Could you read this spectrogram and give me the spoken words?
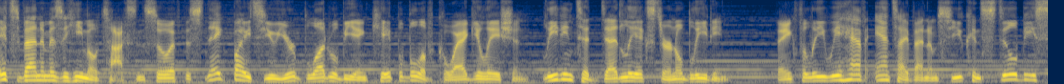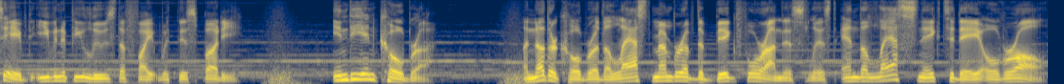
Its venom is a hemotoxin, so if the snake bites you, your blood will be incapable of coagulation, leading to deadly external bleeding. Thankfully, we have antivenom so you can still be saved even if you lose the fight with this buddy. Indian Cobra. Another cobra, the last member of the big four on this list, and the last snake today overall.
